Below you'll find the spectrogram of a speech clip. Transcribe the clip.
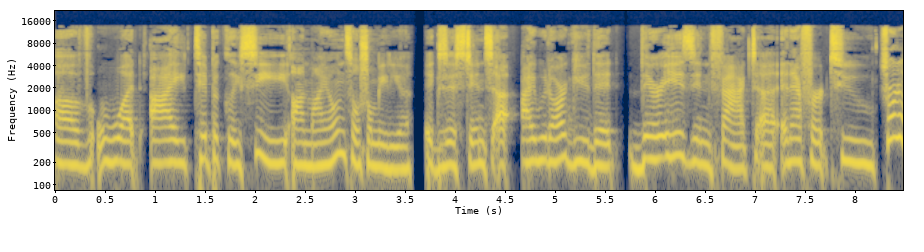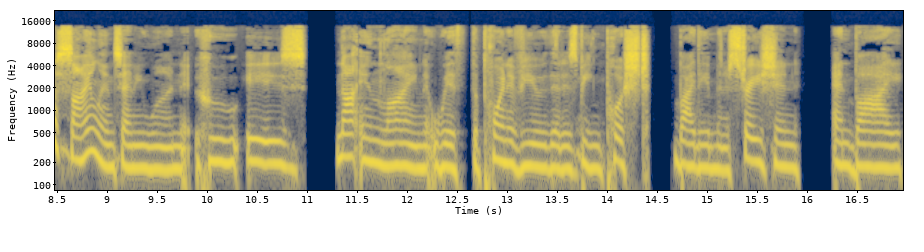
of what I typically see on my own social media existence. I, I would argue that there is, in fact, uh, an effort to sort of silence anyone who is not in line with the point of view that is being pushed by the administration and by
